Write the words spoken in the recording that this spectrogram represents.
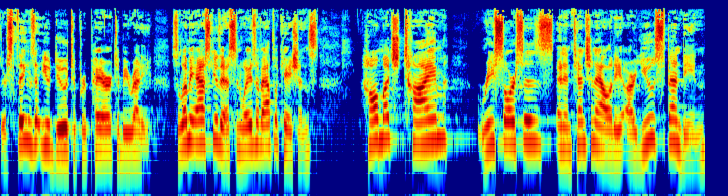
There's things that you do to prepare to be ready. So let me ask you this in ways of applications how much time, resources, and intentionality are you spending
